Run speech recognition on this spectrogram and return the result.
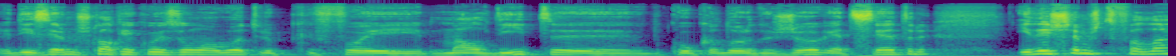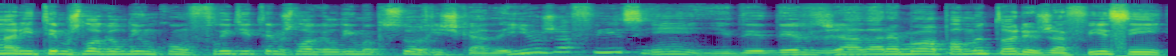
dizermos qualquer coisa um ao outro que foi maldita, com o calor do jogo, etc. E deixamos de falar e temos logo ali um conflito e temos logo ali uma pessoa arriscada. E eu já fui assim, e de- devo já dar a mão à palmatória, eu já fui assim.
